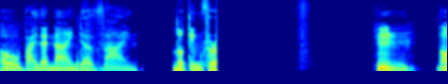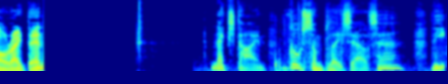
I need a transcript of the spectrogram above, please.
Oh, by the nine divine. Looking for. Hmm. All right then. Next time, go someplace else, huh? The.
